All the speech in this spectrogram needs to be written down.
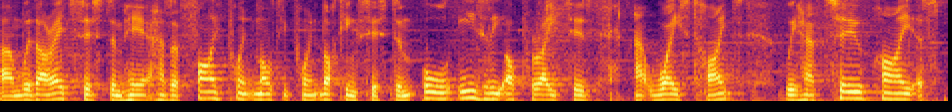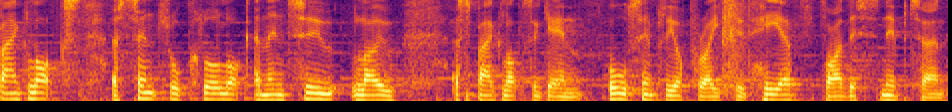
Um, with our edge system here, it has a five-point multi-point locking system, all easily operated at waist height we have two high spag locks, a central claw lock, and then two low spag locks again, all simply operated here via this snib turn.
